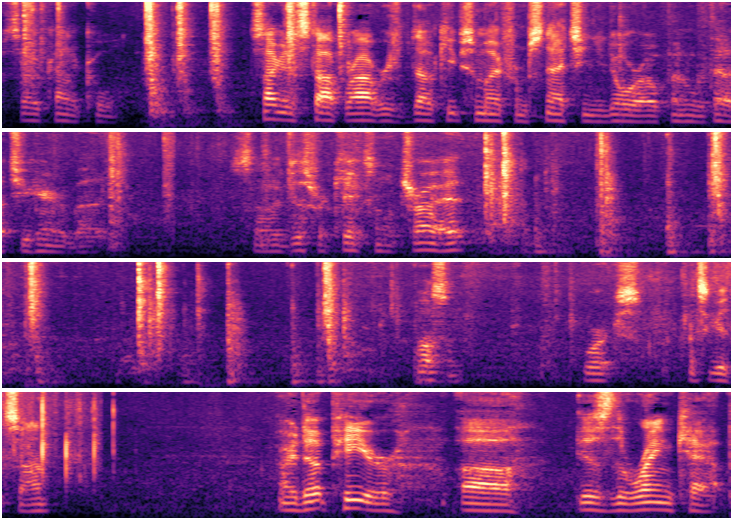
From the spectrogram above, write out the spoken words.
So kind of cool. It's not going to stop robbers, but that'll keep somebody from snatching your door open without you hearing about it. So just for kicks, I'm going to try it. Awesome. Works. That's a good sign. Alright, up here uh, is the rain cap.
